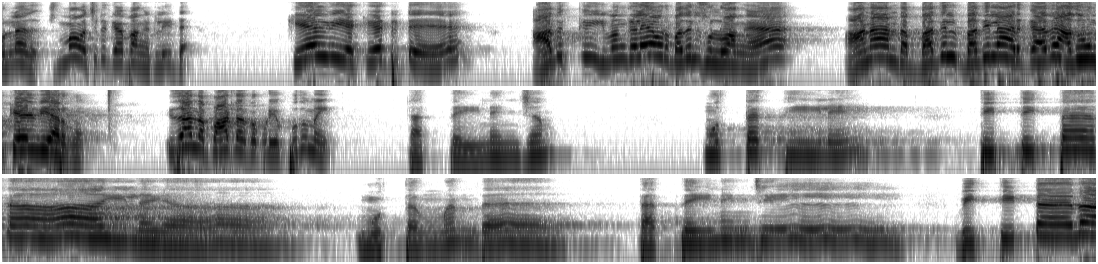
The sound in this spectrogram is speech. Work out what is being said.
சொல்லாது. சும்மா வச்சுட்டு கேட்பாங்க கிளிகிட்ட. கேள்வியை கேட்டுட்டு அதுக்கு இவங்களே ஒரு பதில் சொல்லுவாங்க. ஆனா அந்த பதில் பதிலா இருக்காது அதுவும் கேள்வியா இருக்கும். இதுதான் அந்த பாட்டில் இருக்கக்கூடிய புதுமை. தத்தை நெஞ்சம் முத்தத்திலே தித்தித்ததா இல்லையா முத்தம் வந்த தத்தை நெஞ்சில் வித்திட்டதா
